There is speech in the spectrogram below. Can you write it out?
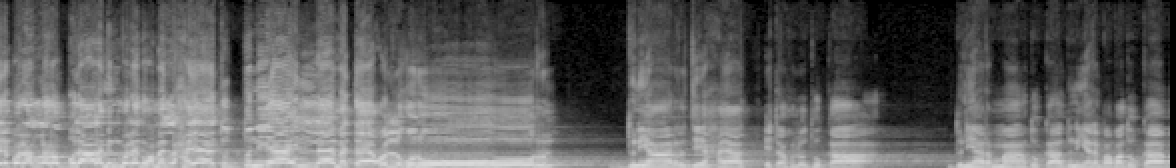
এরপর আল্লাহ রব্বুল আলামিন বলেন, ওয়ামাল হায়াতুদ দুনিয়া ইল্লা দুনিয়ার যে হায়াত, এটা হলো ধোকা। দুনিয়ার মা ধোকা, দুনিয়ার বাবা ধোকা।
